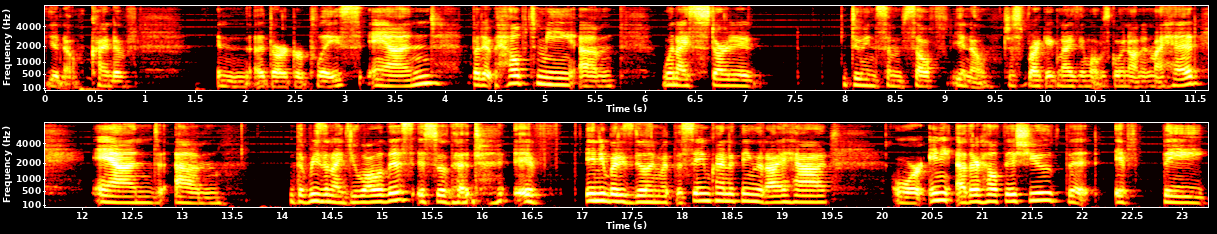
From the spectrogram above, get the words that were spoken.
you know, kind of in a darker place, and but it helped me um, when I started doing some self, you know, just recognizing what was going on in my head and um, the reason I do all of this is so that if anybody's dealing with the same kind of thing that I had or any other health issue, that if they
